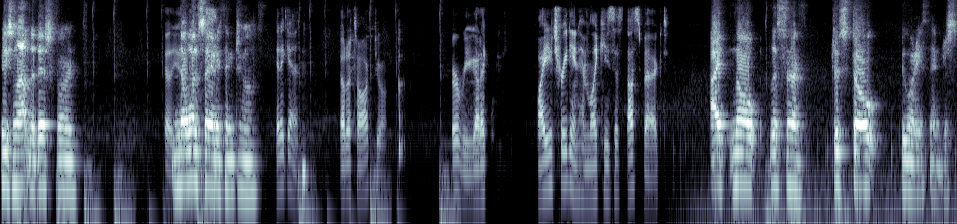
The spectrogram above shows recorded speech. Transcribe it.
He's not in the Discord. Yeah, yeah, No one say anything to him. Hit again. Gotta talk to him. Server, you gotta. Why are you treating him like he's a suspect? I no. Listen, just don't do anything. Just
